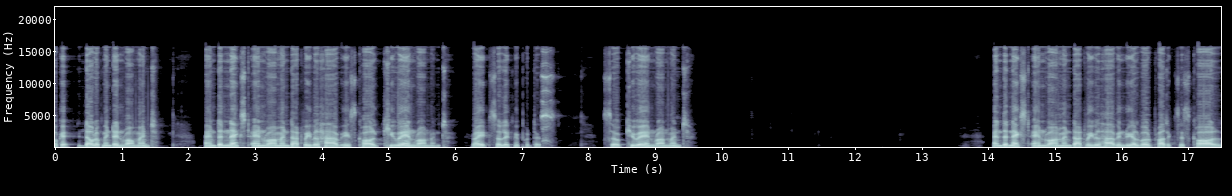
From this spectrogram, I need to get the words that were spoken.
okay development environment and the next environment that we will have is called QA environment right so let me put this so QA environment and the next environment that we will have in real world projects is called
